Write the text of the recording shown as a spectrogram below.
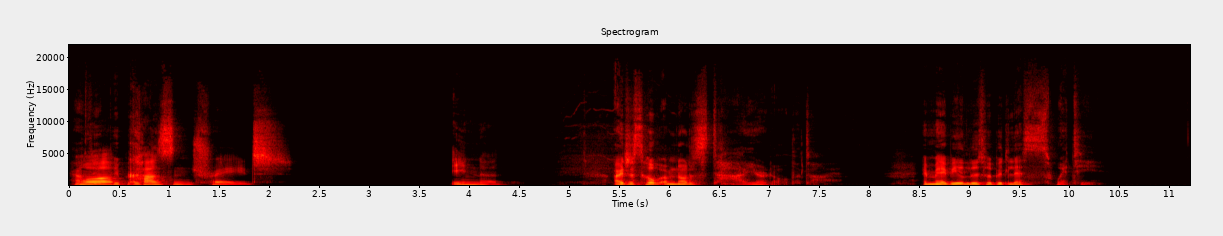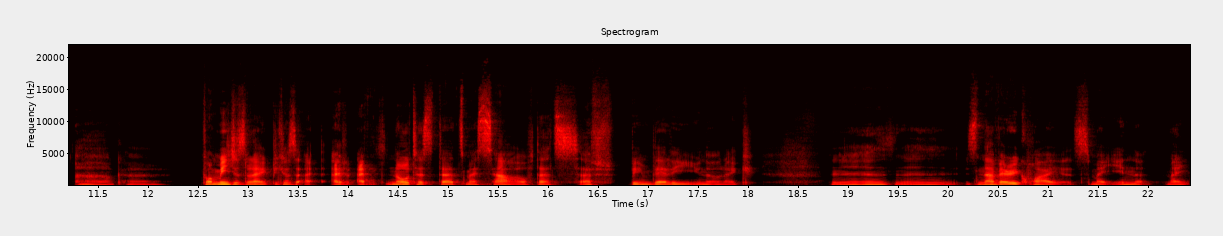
Healthier more concentrate. Inner. I just hope I'm not as tired all the time. And maybe a little bit less sweaty. Ah, Okay. For me, just like because I I've, I've noticed that myself. That's I've been very you know like uh, it's not very quiet. My inner my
